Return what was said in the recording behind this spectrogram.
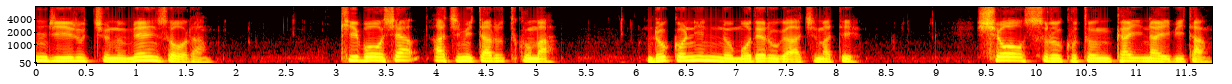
じいるちゅぬめんそうらん。希望者あちみたるとくま。6人のモデルが集まて賞することんかいないびたん。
